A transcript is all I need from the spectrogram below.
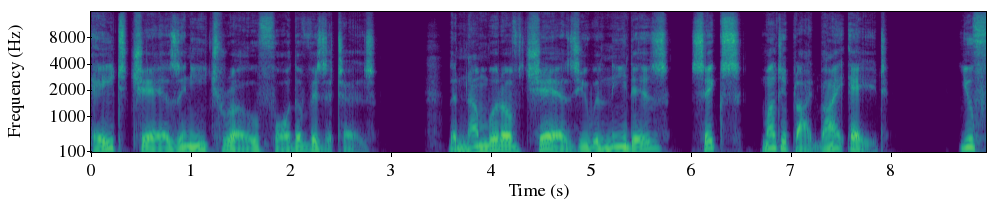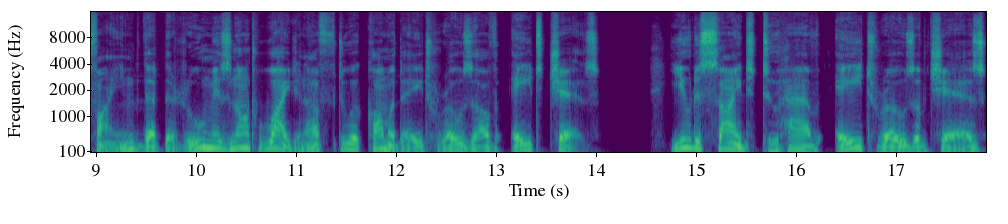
eight chairs in each row for the visitors. The number of chairs you will need is 6 multiplied by 8. You find that the room is not wide enough to accommodate rows of 8 chairs. You decide to have 8 rows of chairs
